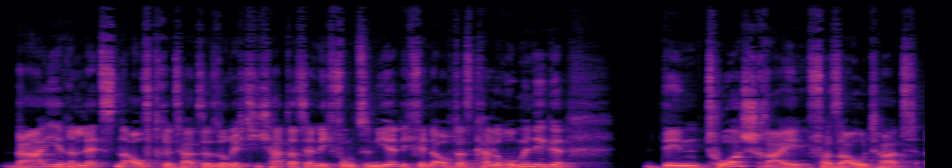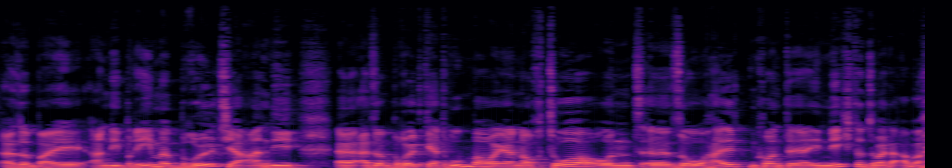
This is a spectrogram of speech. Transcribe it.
da ihren letzten Auftritt hatte. So richtig hat das ja nicht funktioniert. Ich finde auch, dass Kalle Rummenigge den Torschrei versaut hat. Also bei Andi Brehme brüllt ja Andi, äh, also brüllt Gerd Rubenbauer ja noch Tor und äh, so halten konnte er ihn nicht und so weiter. Aber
